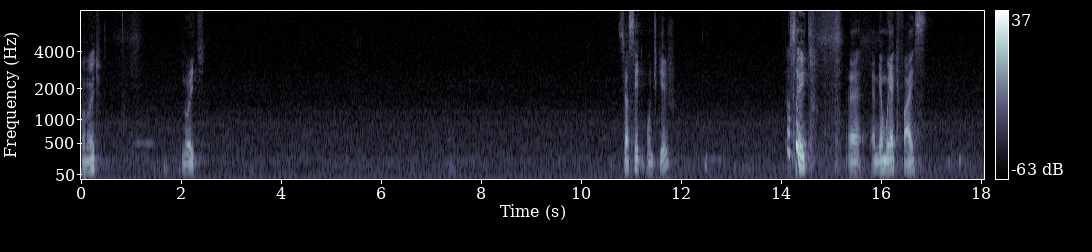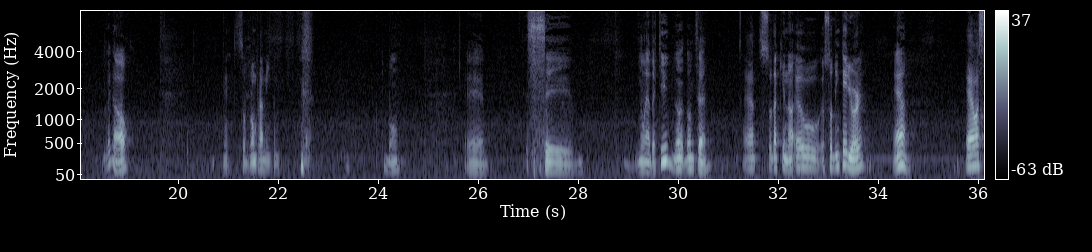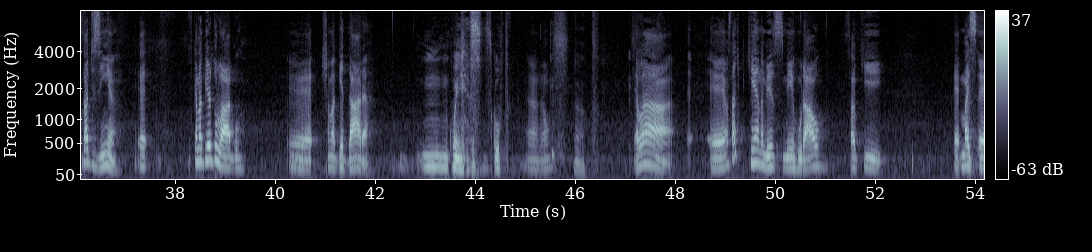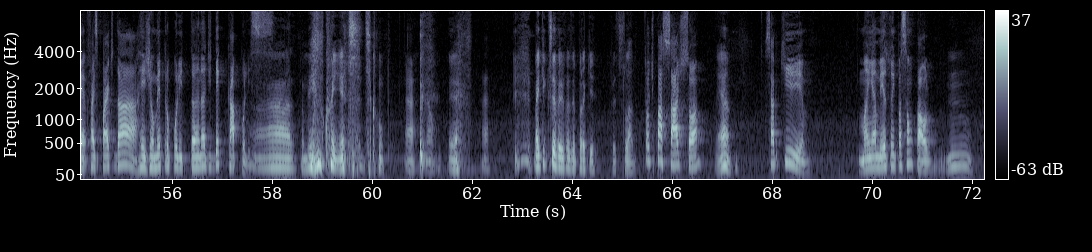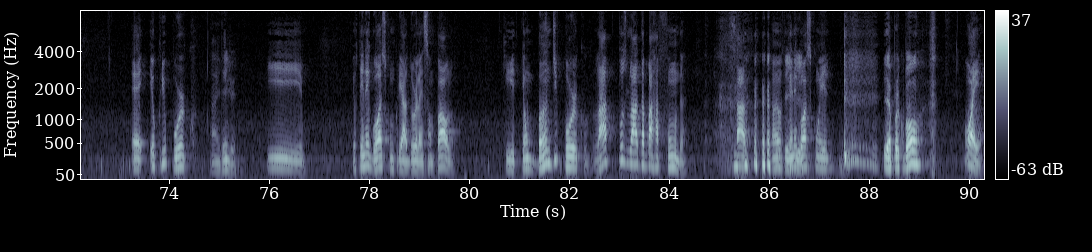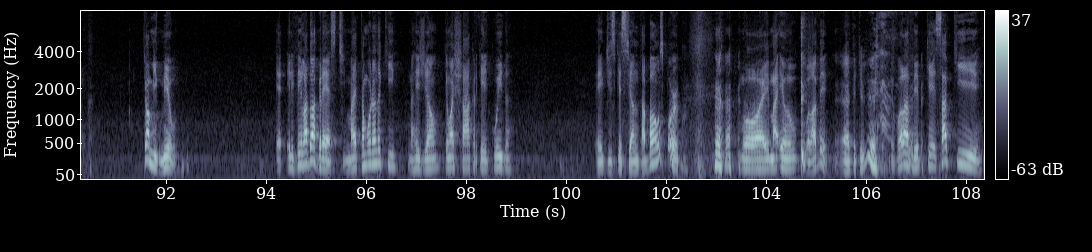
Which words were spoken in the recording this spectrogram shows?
Boa noite. Noite. Você aceita o pão de queijo? Aceito. É, é minha mulher que faz. Legal. É, sobrou um para mim também. Que bom. É, Você não é daqui? De de onde você é? É, sou daqui não, eu, eu sou do interior. É? É uma cidadezinha. É, fica na beira do lago. É, Chama Guedara. Não, não conheço, desculpa. É, não. Não. Ela é é uma cidade pequena mesmo, meio rural, sabe que. É, mas é, faz parte da região metropolitana de Decápolis. Ah, também não conheço, desculpa. É, não. É. É. Mas o que, que você veio fazer por aqui, por esse lado? Estou de passagem só. É? Sabe que amanhã mesmo estou indo para São Paulo. Hum. É, eu crio porco Ah, entendi. e eu tenho negócio com um criador lá em São Paulo que tem um bando de porco lá para os lados da Barra Funda, sabe? Então eu tenho negócio com ele. E é porco bom? Olha, tem um amigo meu, é, ele veio lá do Agreste, mas está morando aqui na região, tem uma chácara que ele cuida. Ele disse que esse ano tá bom os porcos. Oi, mas eu vou lá ver. É, tem que ver. Eu vou lá ver, porque sabe que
